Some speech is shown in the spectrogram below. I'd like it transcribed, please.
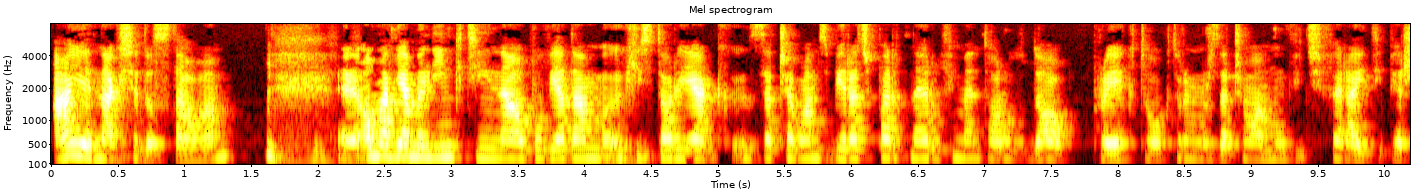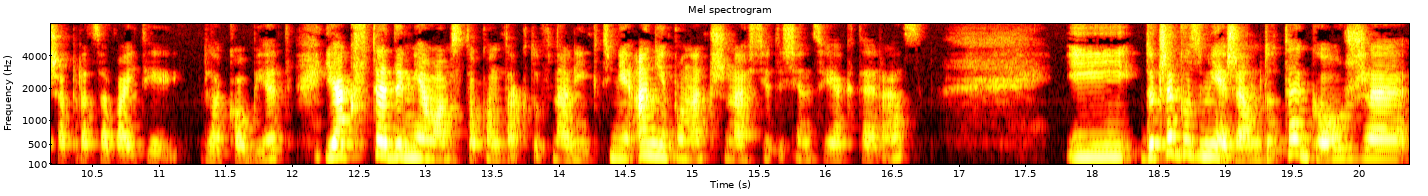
a jednak się dostałam. E, omawiamy LinkedIn, opowiadam historię, jak zaczęłam zbierać partnerów i mentorów do projektu, o którym już zaczęłam mówić, Fair IT, pierwsza praca w IT dla kobiet. Jak wtedy miałam 100 kontaktów na LinkedInie, a nie ponad 13 tysięcy jak teraz. I do czego zmierzam? Do tego, że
